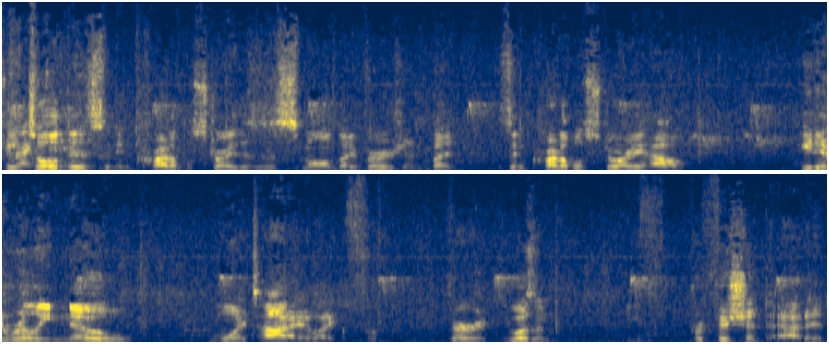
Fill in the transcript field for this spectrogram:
He told this incredible story. This is a small diversion, but it's an incredible story how he didn't really know Muay Thai like for very. He wasn't proficient at it.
